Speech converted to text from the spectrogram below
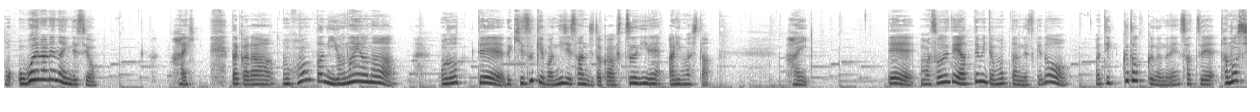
もう覚えられないんですよ。はい。だからもう本当に夜な夜な踊ってで気づけば2時3時とか普通にねありました。はい。でまあそれでやってみて思ったんですけど、まあ、TikTok のね撮影楽し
